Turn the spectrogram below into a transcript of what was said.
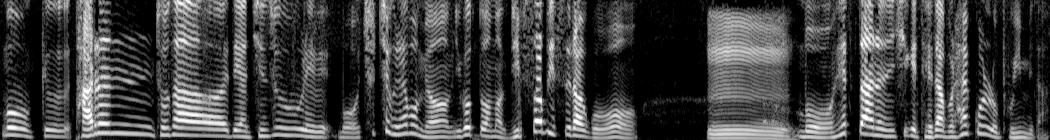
뭐그 다른 조사에 대한 진술에 뭐 추측을 해보면 이것도 아마 립 서비스라고 음. 뭐 했다는 식의 대답을 할 걸로 보입니다.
